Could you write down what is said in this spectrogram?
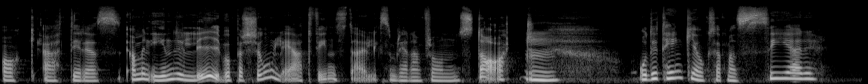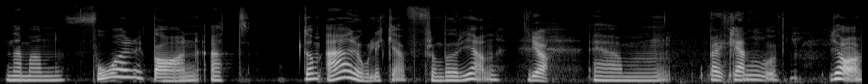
och att deras ja, men inre liv och personlighet finns där liksom redan från start. Och det tänker jag också att man ser när man får barn att de är olika från början. Ja, Ehm, verkligen. och, ja,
